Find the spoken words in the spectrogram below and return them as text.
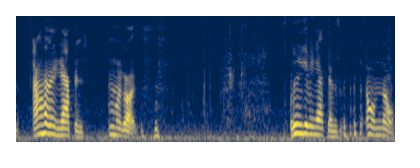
I don't have any napkins. Oh my god. They didn't give me napkins. oh no.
